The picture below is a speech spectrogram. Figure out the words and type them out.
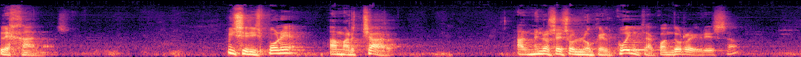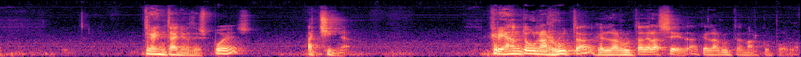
lejanas. Y se dispone a marchar, al menos eso es lo que él cuenta cuando regresa, 30 años después, a China, creando una ruta, que es la ruta de la seda, que es la ruta de Marco Polo.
